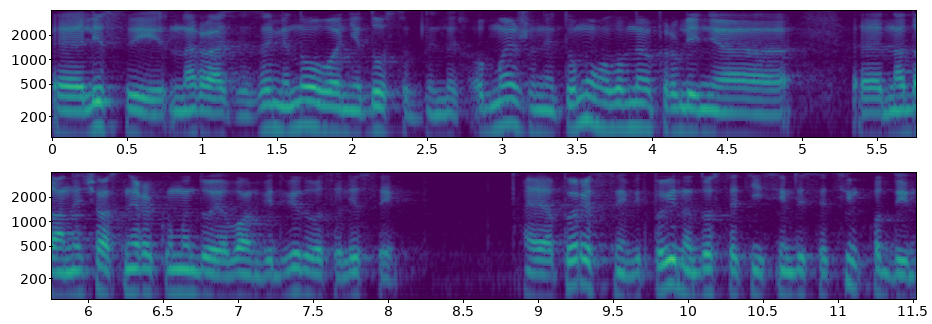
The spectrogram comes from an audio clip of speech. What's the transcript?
Е, Ліси наразі заміновані, доступ до них обмежений. Тому головне управління е, на даний час не рекомендує вам відвідувати ліси. Перед цим, відповідно до статті 77.1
